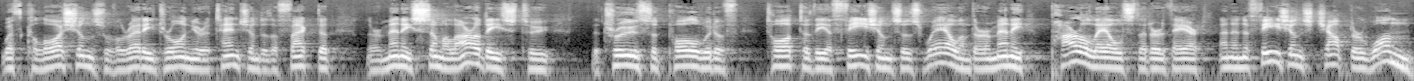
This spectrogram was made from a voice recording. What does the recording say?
with Colossians, we've already drawn your attention to the fact that there are many similarities to the truths that Paul would have taught to the Ephesians as well, and there are many parallels that are there. And in Ephesians chapter 1,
